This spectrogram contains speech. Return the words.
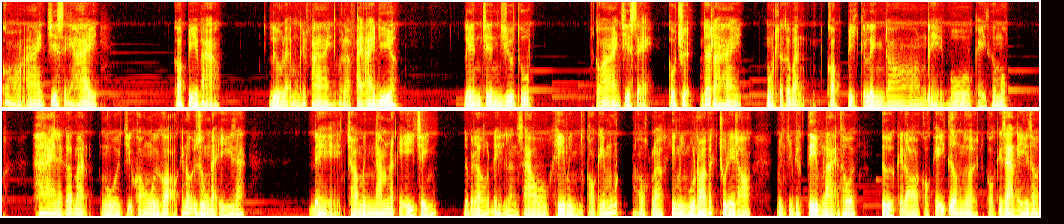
có ai chia sẻ hay, copy vào, lưu lại một cái file, gọi là file idea lên trên youtube có ai chia sẻ câu chuyện rất là hay. Một là các bạn copy cái link đó để vô cái thư mục. Hai là các bạn ngồi chịu khó ngồi gõ cái nội dung đại ý ra để cho mình nắm được cái ý chính. Để bắt đầu để lần sau khi mình có cái mút hoặc là khi mình muốn nói về cái chủ đề đó, mình chỉ việc tìm lại thôi từ cái đó có cái ý tưởng rồi, có cái dàn ý rồi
